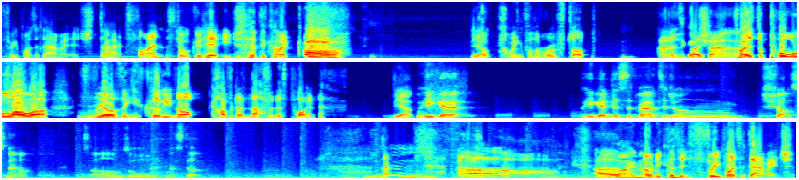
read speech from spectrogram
three points of damage. That's fine. Still a good hit. You just hit the kind of oh Yeah. coming from the rooftop And the guy Chad, tries to pull lower realizing he's clearly not covered enough at this point yeah, he get He get disadvantage on shots now. His arms all messed up. Mm. Ah, Um, Why not? only because it's three points of damage.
